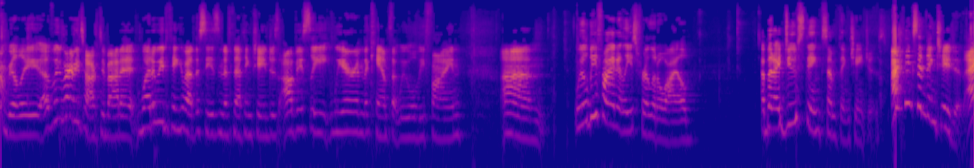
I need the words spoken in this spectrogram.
don't really. uh, We've already talked about it. What do we think about the season if nothing changes? Obviously, we are in the camp that we will be fine. Um, we'll be fine at least for a little while. But I do think something changes. I think something changes. I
